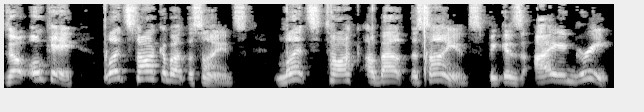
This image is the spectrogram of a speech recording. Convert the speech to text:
so okay, let's talk about the science. Let's talk about the science because I agree.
